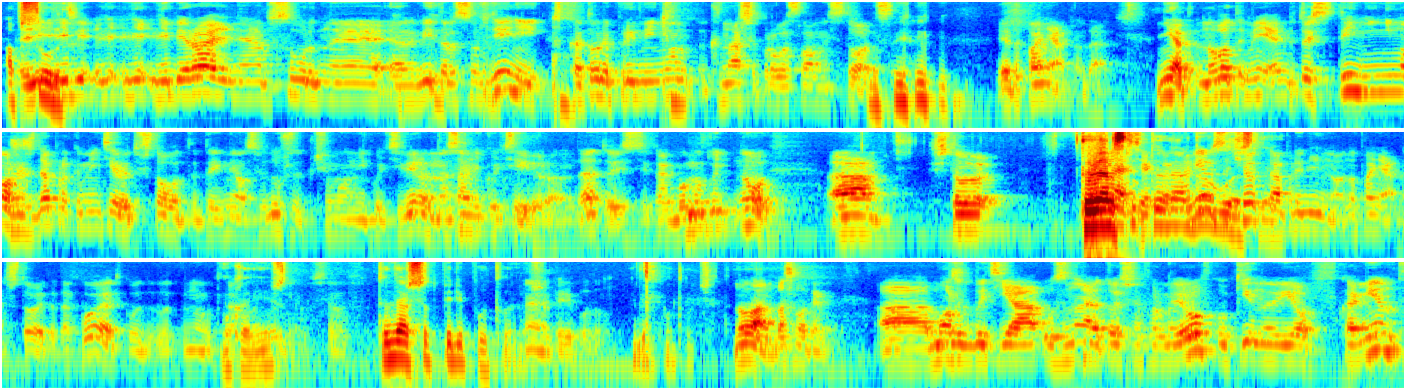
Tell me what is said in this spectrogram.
абсурд. ли- ли- ли- либеральный, абсурдный э, вид рассуждений, который применен к нашей православной ситуации. Это понятно, да. Нет, ну вот, то есть ты не, можешь, да, прокомментировать, что вот это имелось в виду, что почему он не культивирован, на самом деле культивирован, да, то есть как бы мы, ну, а, что Ты, коронавируса другое четко слово. определено, ну понятно, что это такое, откуда, вот, ну, Ну, конечно. все, Ты даже что-то перепутал. наверное, перепутал. Перепутал что-то. Ну ладно, посмотрим. А, может быть, я узнаю точную формулировку, кину ее в коммент,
